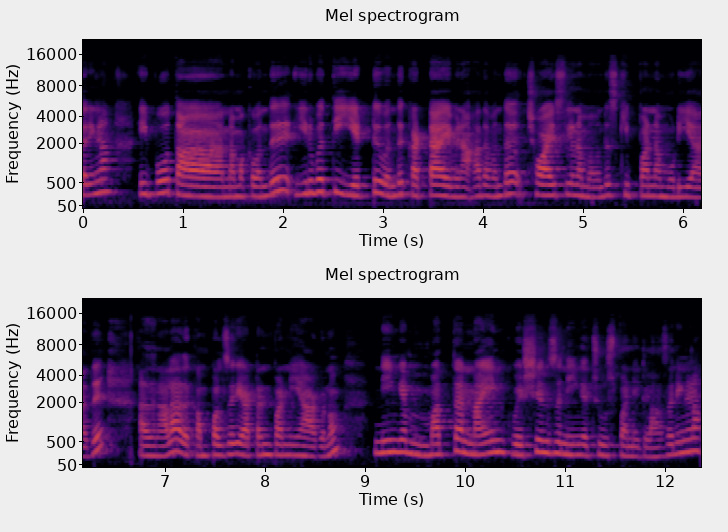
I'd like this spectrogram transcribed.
சரிங்களா? இப்போது தா நமக்கு வந்து இருபத்தி எட்டு வந்து கட்டாய வினா. அதை வந்து சாய்ஸில் நம்ம வந்து ஸ்கிப் பண்ண முடியாது. அதனால் அதை கம்பல்சரி அட்டன் பண்ணி ஆகணும். நீங்கள் மற்ற நைன் கொஷின்ஸ் நீங்கள் சூஸ் பண்ணிக்கலாம். சரிங்களா?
